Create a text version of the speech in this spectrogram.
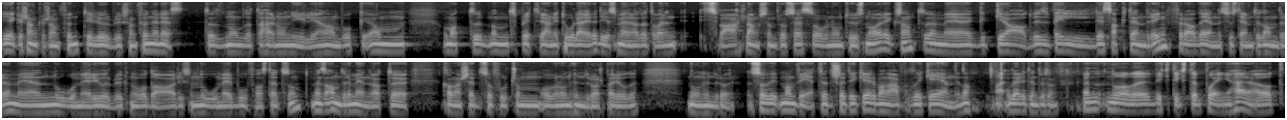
jeger-sankersamfunn til jordbrukssamfunn. Jeg leste noe om dette her nå nylig i en annen bok, om, om at man splitter gjerne i to leirer. De som mener at dette var en svært langsom prosess over noen tusen år, med gradvis veldig sakte endring fra det ene systemet til det andre, med noe mer jordbruk nå og da, liksom noe mer bofasthet og sånt. Mens andre mener at det kan ha skjedd så fort som over noen hundreårsperiode. Noen hundre år. Så man vet rett og slett ikke, eller man er i hvert fall ikke enig, da. Og det er litt interessant. Men noe av det viktigste poenget her er jo at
